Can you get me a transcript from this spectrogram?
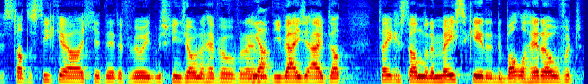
statistieken had je het net even, wil je het misschien zo nog even over hebben. Ja. Die wijzen uit dat tegenstander de meeste keren de bal herovert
